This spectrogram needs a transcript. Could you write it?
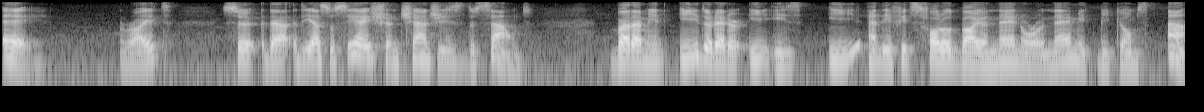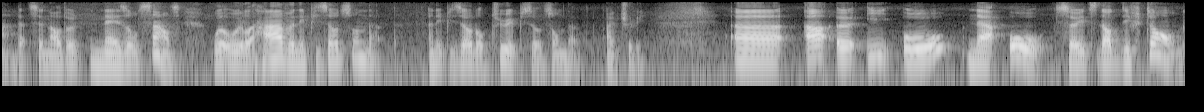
A, right? So the, the association changes the sound. But I mean, E, the letter E is E, and if it's followed by an N or an M, it becomes un. That's another nasal sound. We'll, we'll have an episode on that, an episode or two episodes on that, actually. Uh, a, E, I, O, na O. So it's not diphthong,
